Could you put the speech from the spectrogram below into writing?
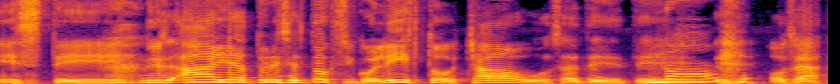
Este, dices, ah, ya, tú eres el tóxico, listo, chao, o sea, te... te- No. o sea,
